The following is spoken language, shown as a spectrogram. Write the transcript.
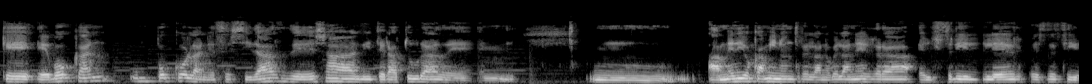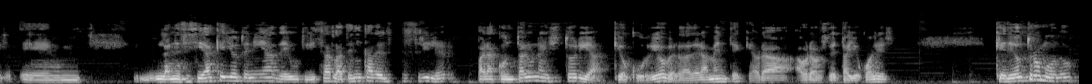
que evocan un poco la necesidad de esa literatura de mm, a medio camino entre la novela negra, el thriller, es decir, em, la necesidad que yo tenía de utilizar la técnica del thriller para contar una historia que ocurrió verdaderamente, que ahora, ahora os detallo cuál es, que de otro modo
